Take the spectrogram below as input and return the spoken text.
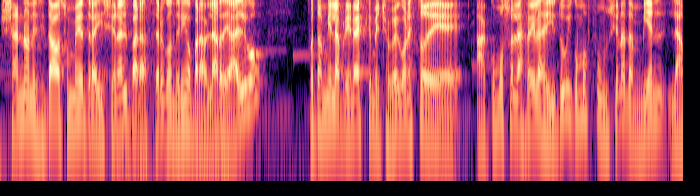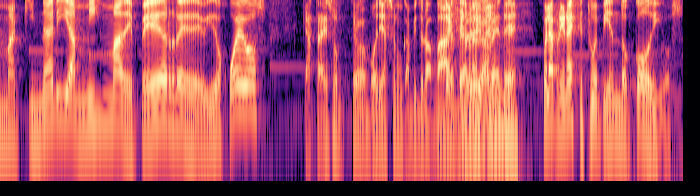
ya no necesitabas un medio tradicional para hacer contenido para hablar de algo. Fue también la primera vez que me choqué con esto de ah, cómo son las reglas de YouTube y cómo funciona también la maquinaria misma de PR de videojuegos. Que hasta eso creo que podría ser un capítulo aparte. Definitivamente. realmente. Fue la primera vez que estuve pidiendo códigos.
